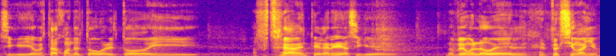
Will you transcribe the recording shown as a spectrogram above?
Así que yo me estaba jugando el todo por el todo y afortunadamente gané, así que nos vemos en la web el próximo año.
